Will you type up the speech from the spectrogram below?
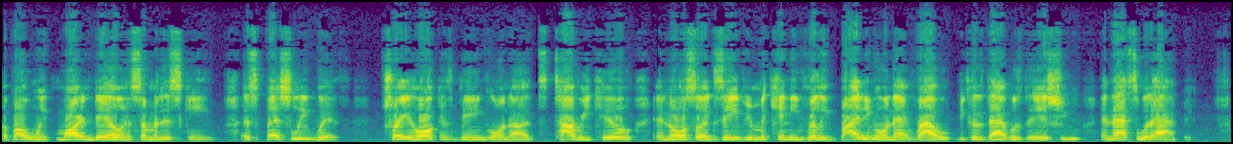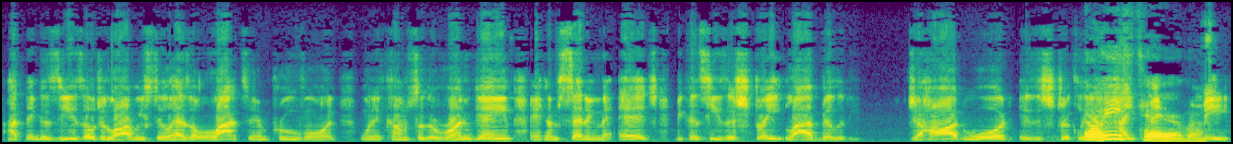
about Wink Martindale and some of this scheme, especially with Trey Hawkins being on uh, Tyreek Hill and also Xavier McKinney really biting on that route because that was the issue, and that's what happened. I think Azeez Ojulari still has a lot to improve on when it comes to the run game and him setting the edge because he's a straight liability. Jihad Ward is strictly Oh, a hype man for me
